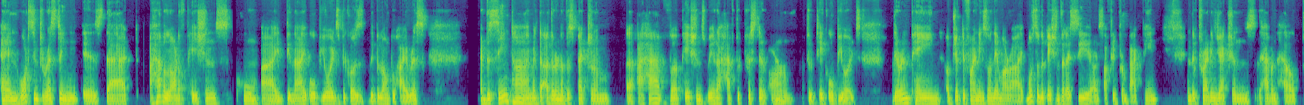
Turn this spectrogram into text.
And what's interesting is that I have a lot of patients whom I deny opioids because they belong to high risk. At the same time, at the other end of the spectrum, uh, I have uh, patients where I have to twist their arm to take opioids they're in pain, objective findings on the MRI. Most of the patients that I see are suffering from back pain, and they've tried injections, they haven't helped,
